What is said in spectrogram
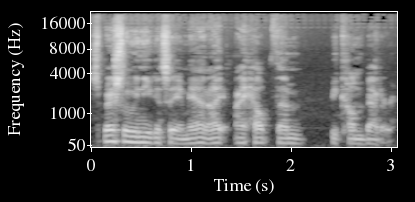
Especially when you can say, "Man, I I helped them become better."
